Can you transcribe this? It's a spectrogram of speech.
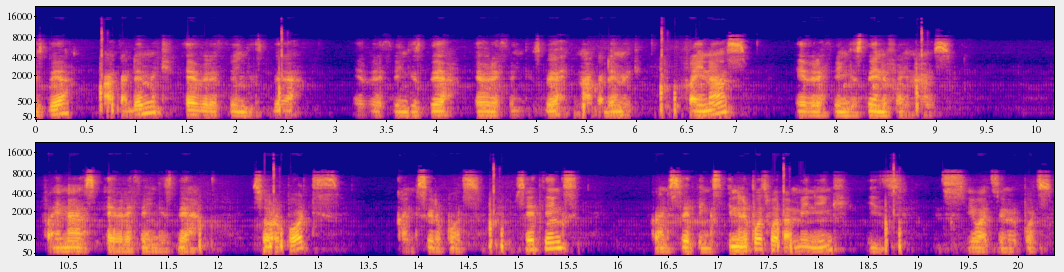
is there academic everything is there everything is there everything is there in academic finance everything is there in finance finance everything is there. So reports can see reports. Settings can settings. In reports what i'm meaning is see what's in reports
